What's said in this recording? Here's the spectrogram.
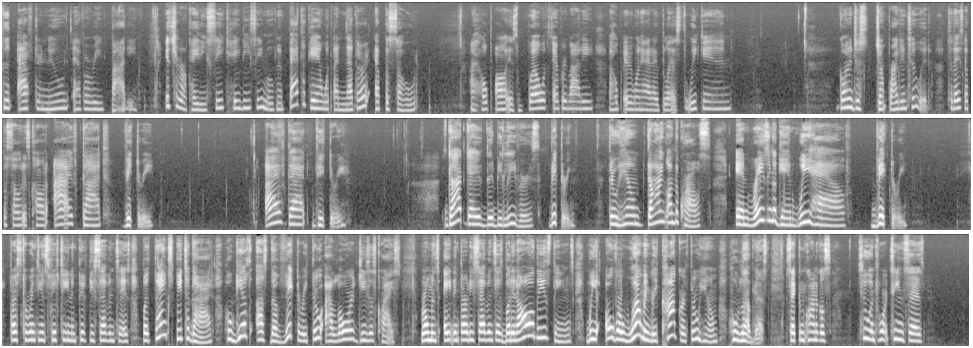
Good afternoon, everybody. It's your KDC, KDC Movement, back again with another episode. I hope all is well with everybody. I hope everyone had a blessed weekend. Going to just jump right into it. Today's episode is called I've Got Victory. I've got victory. God gave the believers victory. Through Him dying on the cross and raising again, we have victory. 1 Corinthians 15 and 57 says, But thanks be to God who gives us the victory through our Lord Jesus Christ. Romans 8 and 37 says, But in all these things we overwhelmingly conquer through him who loved us. 2 Chronicles 2 and 14 says,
